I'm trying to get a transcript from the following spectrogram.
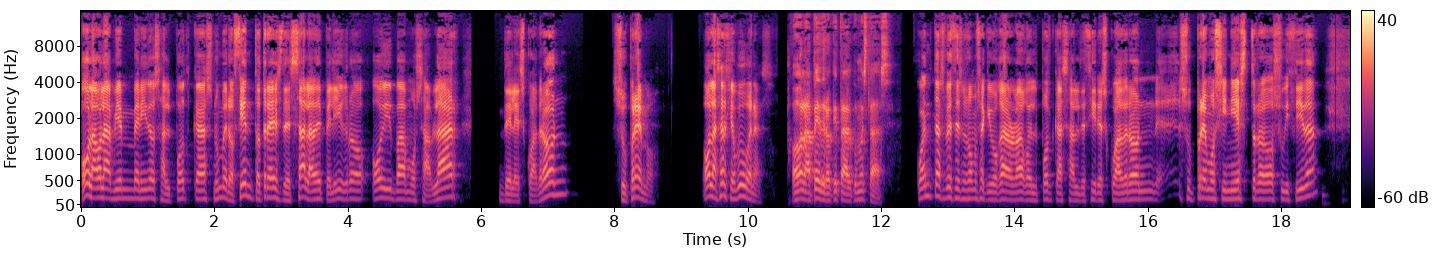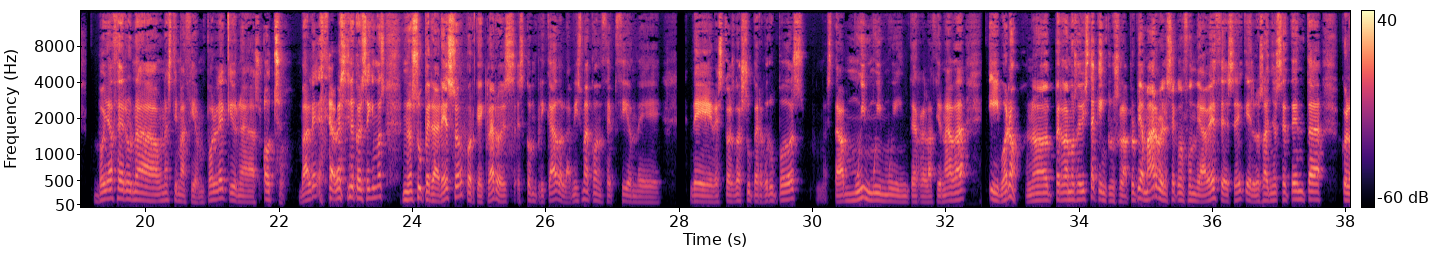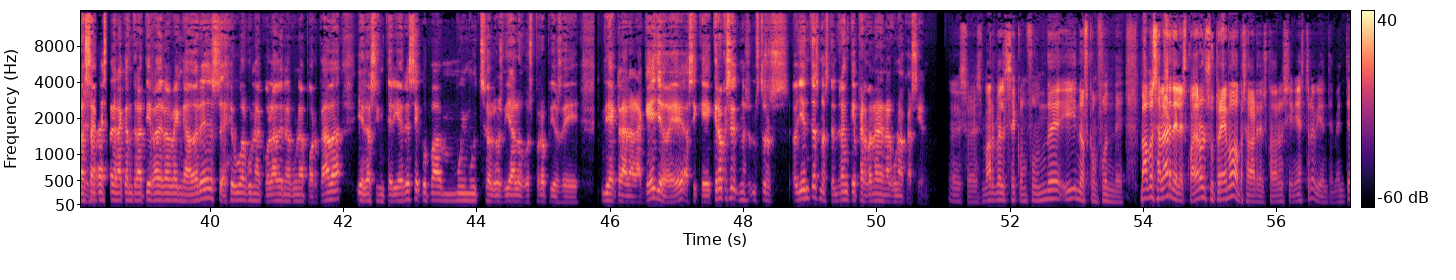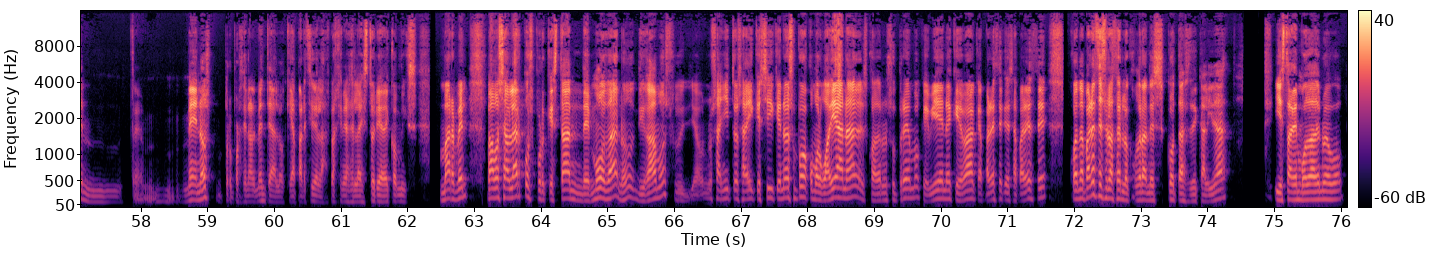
Hola, hola, bienvenidos al podcast número 103 de Sala de Peligro. Hoy vamos a hablar del Escuadrón Supremo. Hola, Sergio, muy buenas. Hola, Pedro, ¿qué tal? ¿Cómo estás? ¿Cuántas veces nos vamos a equivocar a lo largo del podcast al decir Escuadrón eh, Supremo Siniestro Suicida? Voy a hacer una, una, estimación. Ponle que unas ocho, ¿vale? A ver si lo conseguimos no superar eso, porque claro, es, es complicado. La misma concepción de, de, de, estos dos supergrupos está muy, muy, muy interrelacionada. Y bueno, no perdamos de vista que incluso la propia Marvel se confunde a veces, ¿eh? que en los años 70, con la saga esta de la contratierra de los Vengadores, eh, hubo alguna colada en alguna portada y en los interiores se ocupan muy mucho los diálogos propios de, de aclarar aquello. ¿eh? Así que creo que se, nuestros oyentes nos tendrán que perdonar en alguna ocasión. Eso es, Marvel se confunde y nos confunde. Vamos a hablar del Escuadrón Supremo, vamos a hablar del Escuadrón Siniestro, evidentemente, menos proporcionalmente a lo que ha aparecido en las páginas de la historia de cómics Marvel. Vamos a hablar, pues, porque están de moda, ¿no? Digamos, ya unos añitos ahí que sí, que no, es un poco como el Guadiana, el Escuadrón Supremo, que viene, que va, que aparece, que desaparece. Cuando aparece suele hacerlo con grandes cotas de calidad y está de moda de nuevo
